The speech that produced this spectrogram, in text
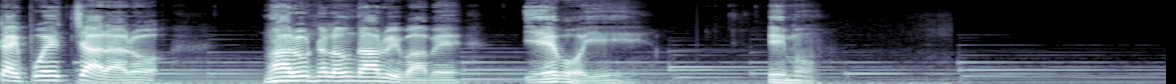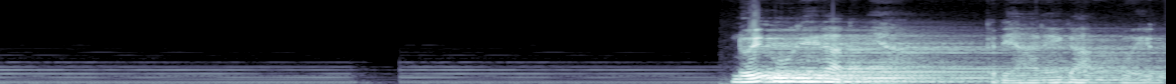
တိုက်ပွဲကြတာတော့ငါတို့နှလုံးသားတွေပါပဲရဲဘော်ရေးအေမွန်နှွေဦးလေးကဗျာကြဗျာလေးကနှွေဦး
